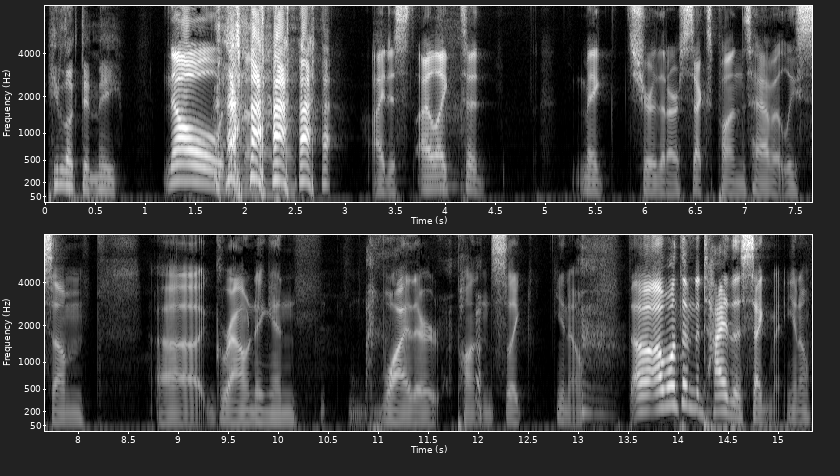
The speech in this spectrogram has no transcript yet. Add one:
He looked at me. No, no, no, no, no. I just I like to make sure that our sex puns have at least some uh, grounding in why they're puns. Like you know, uh, I want them to tie this segment. You know,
